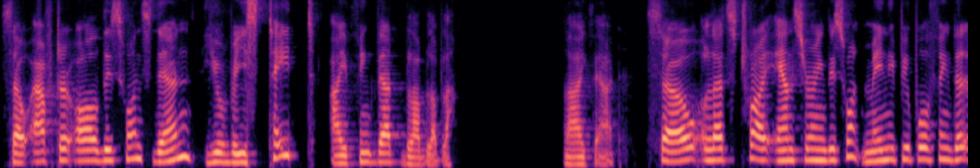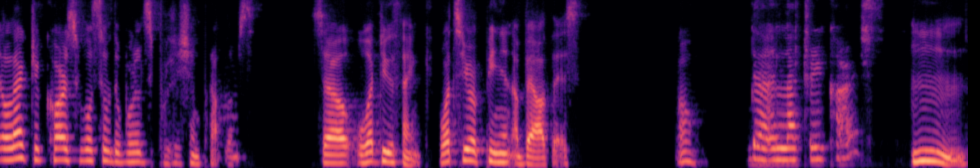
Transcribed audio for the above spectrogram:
So after all these ones, then you restate, I think that blah, blah, blah. Like that. So let's try answering this one. Many people think that electric cars will solve the world's pollution problems. So what do you think? What's your opinion about this? Oh, The electric cars. Mm.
